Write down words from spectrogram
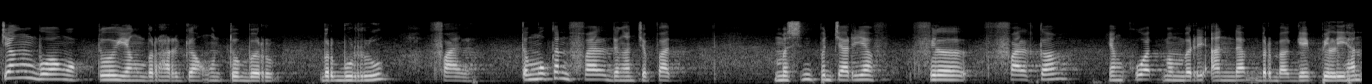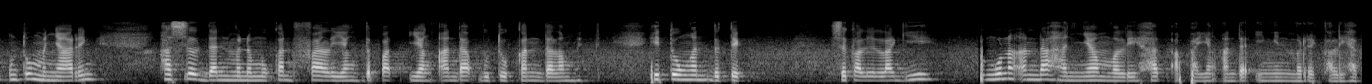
jangan buang waktu yang berharga untuk ber, berburu file. Temukan file dengan cepat. Mesin pencarian file Filecam yang kuat memberi Anda berbagai pilihan untuk menyaring hasil dan menemukan file yang tepat yang Anda butuhkan dalam hitungan detik. Sekali lagi, pengguna Anda hanya melihat apa yang Anda ingin mereka lihat.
